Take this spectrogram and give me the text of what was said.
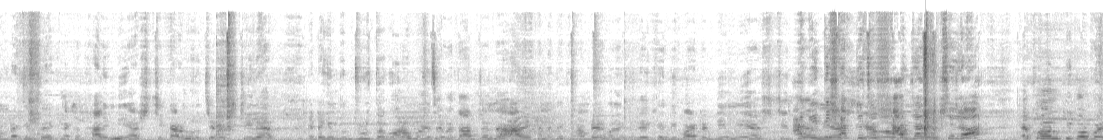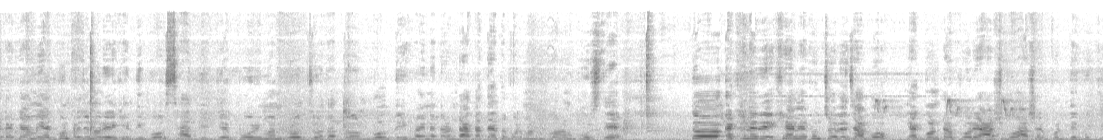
আমরা কিন্তু এখানে একটা থালি নিয়ে আসছি কারণ হচ্ছে এটা স্টিলের এটা কিন্তু দ্রুত গরম হয়ে যাবে তার জন্য। আর এখানে দেখেন আমরা এখানে রেখে দিব একটা ডিম নিয়ে আসছি তেল নিয়ে আসছি আর লবণ নিয়ে আসছি। এখন কি করব এটাকে আমি এক ঘণ্টার জন্য রেখে দিব। সাদির যে পরিমাণ রৌদ্র তা তো বলতেই হয় না কারণ ঢাকাতে এত পরিমাণ গরম পড়ছে। তো এখানে রেখে আমি এখন চলে যাব। এক ঘণ্টা পরে আসব, আসার পর দেখব কি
